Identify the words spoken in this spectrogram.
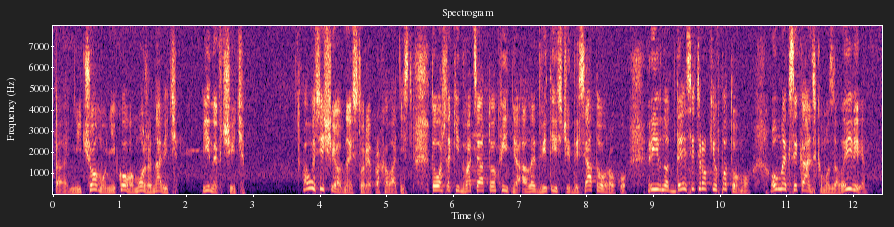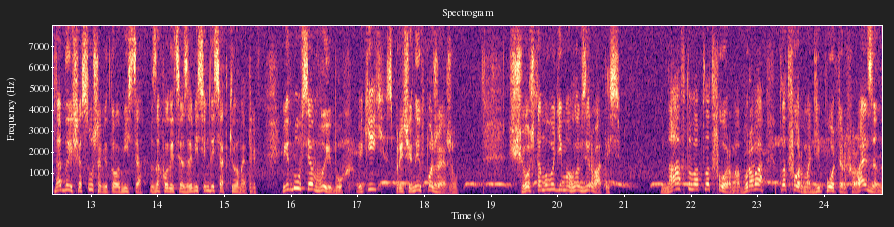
та нічому нікого може навіть і не вчить. А ось іще одна історія про халатність. Того ж таки 20 квітня, але 2010 року, рівно 10 років по тому, у Мексиканському заливі, найближча суша від того місця знаходиться за 80 кілометрів, відбувся вибух, який спричинив пожежу. Що ж там у воді могло взірватись? Нафтова платформа, бурова платформа Deepwater Horizon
